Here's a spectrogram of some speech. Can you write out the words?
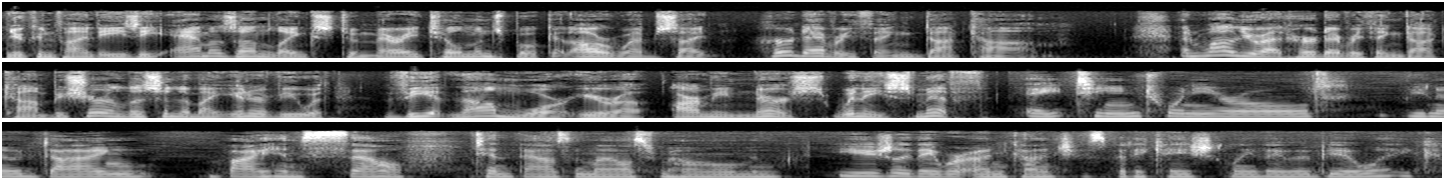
You can find easy Amazon links to Mary Tillman's book at our website, heardeverything.com. And while you're at heardeverything.com, be sure and listen to my interview with Vietnam War era Army nurse Winnie Smith. 18, 20 year old, you know, dying by himself 10,000 miles from home. And usually they were unconscious, but occasionally they would be awake.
